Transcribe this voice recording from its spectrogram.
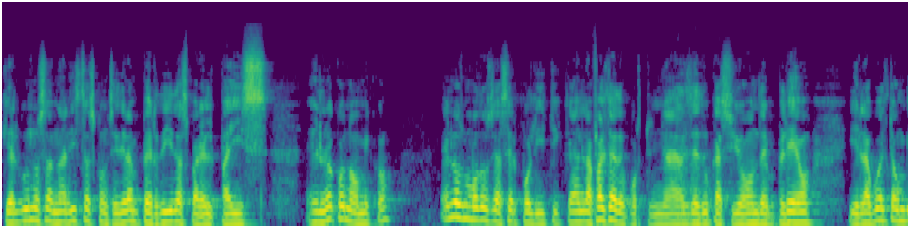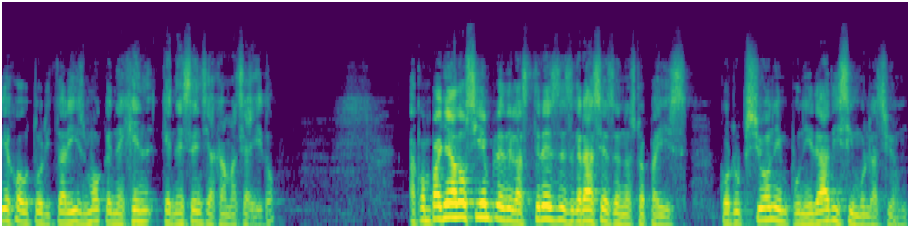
que algunos analistas consideran perdidas para el país en lo económico, en los modos de hacer política, en la falta de oportunidades de educación, de empleo y en la vuelta a un viejo autoritarismo que en, que en esencia jamás se ha ido, acompañado siempre de las tres desgracias de nuestro país, corrupción, impunidad y simulación.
